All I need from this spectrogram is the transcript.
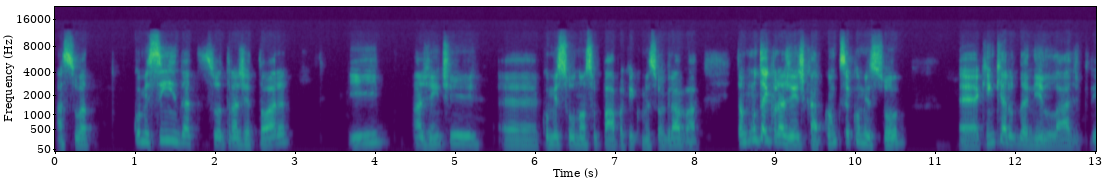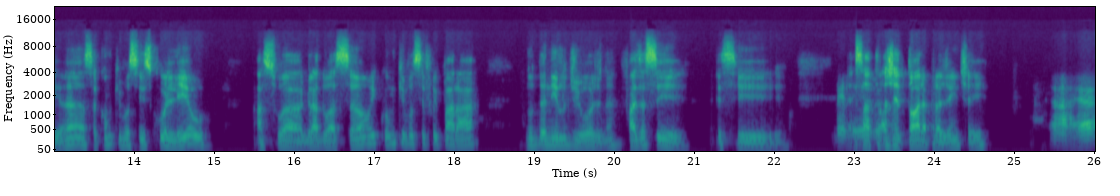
a sua comecinho da sua trajetória e a gente é, começou o nosso papo aqui, começou a gravar. Então conta aí pra gente, cara, como que você começou? É, quem que era o Danilo lá de criança? Como que você escolheu a sua graduação e como que você foi parar no Danilo de hoje, né? Faz esse, esse essa trajetória pra gente aí. Ah, é,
